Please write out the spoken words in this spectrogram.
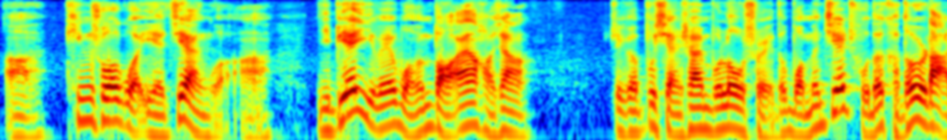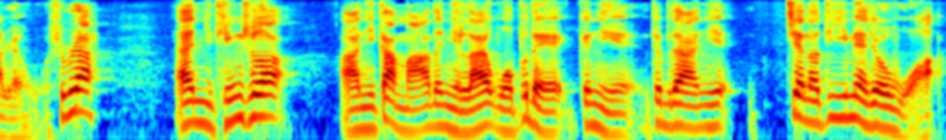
啊？听说过，也见过啊。你别以为我们保安好像这个不显山不漏水的，我们接触的可都是大人物，是不是？哎，你停车啊，你干嘛的？你来，我不得跟你，对不对？你见到第一面就是我，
